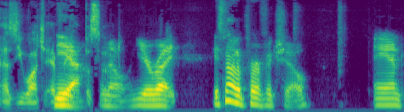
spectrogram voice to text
as you watch every yeah, episode. no, you're right. It's not a perfect show, and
